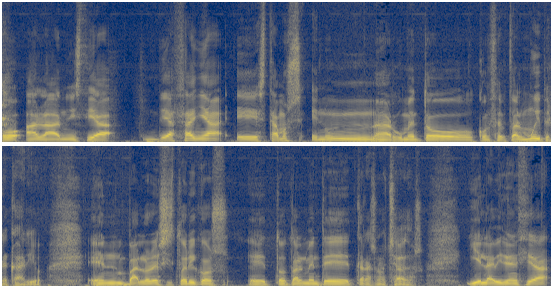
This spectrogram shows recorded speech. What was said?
o a la amnistía de hazaña eh, estamos en un argumento conceptual muy precario, en valores históricos eh, totalmente trasnochados y en la evidencia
